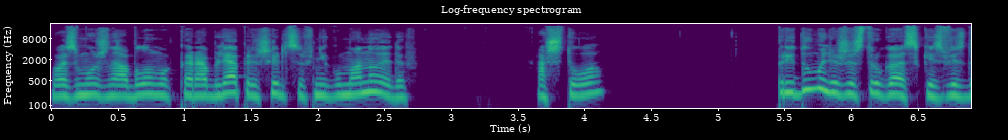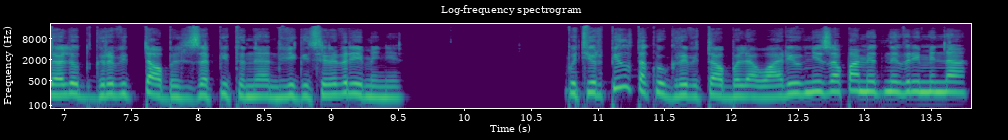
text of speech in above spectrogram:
Возможно, обломок корабля пришельцев-негуманоидов. А что? Придумали же Стругацкий звездолет «Гравитабль», запитанный от двигателя времени. Потерпел такой гравитабль аварию в незапамятные времена.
